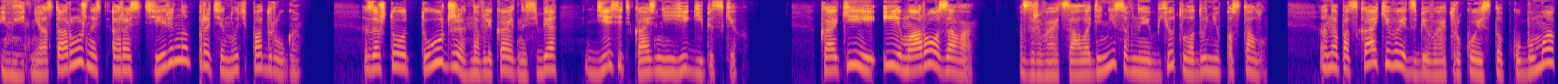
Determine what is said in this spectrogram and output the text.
имеет неосторожность растерянно протянуть подруга, за что тут же навлекает на себя 10 казней египетских. «Какие и, Морозова?» Взрывается Алла Денисовна и бьет ладонью по столу. Она подскакивает, сбивает рукой стопку бумаг,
